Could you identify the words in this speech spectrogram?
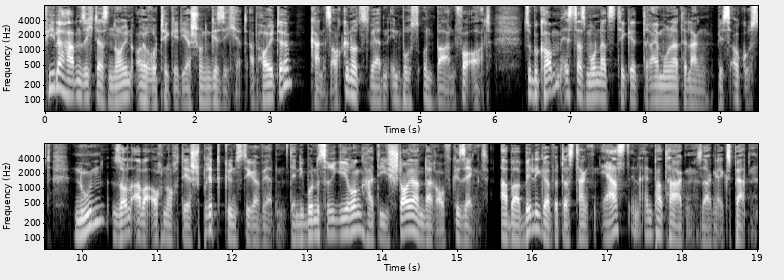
Viele haben sich das 9-Euro-Ticket ja schon gesichert. Ab heute kann es auch genutzt werden in Bus und Bahn vor Ort. Zu bekommen ist das Monatsticket drei Monate lang bis August. Nun soll aber auch noch der Sprit günstiger werden, denn die Bundesregierung hat die Steuern darauf gesenkt. Aber billiger wird das Tanken erst in ein paar Tagen, sagen Experten.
